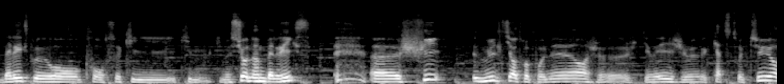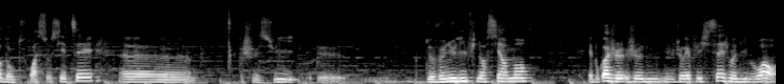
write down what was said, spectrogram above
Belrix pour, pour ceux qui, me surnomment Belrix. Euh, je suis multi-entrepreneur, je, dirige quatre structures, dont trois sociétés. Euh, je suis euh, devenu libre financièrement. Et pourquoi je, réfléchissais, je me dis, waouh,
